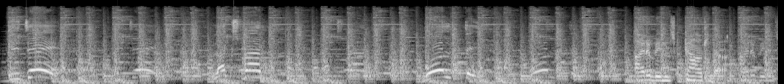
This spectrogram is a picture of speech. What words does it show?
विजय लक्ष्मण बोलते अरविंद कावला अरविंद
